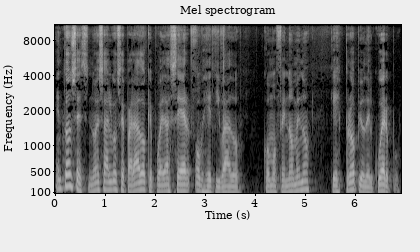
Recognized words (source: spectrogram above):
Entonces no es algo separado que pueda ser objetivado como fenómeno que es propio del cuerpo.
